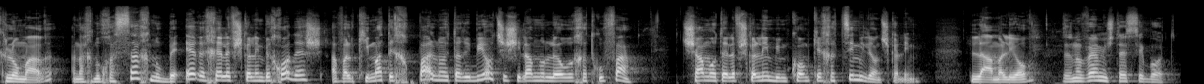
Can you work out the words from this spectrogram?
כלומר, אנחנו חסכנו בערך אלף שקלים בחודש, אבל כמעט הכפלנו את הריביות ששילמנו לאורך התקופה. 900 אלף שקלים במקום כחצי מיליון שקלים. למה ליאור? זה נובע משתי סיבות.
